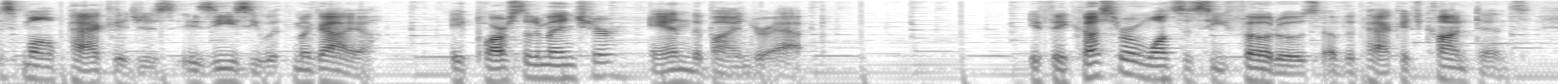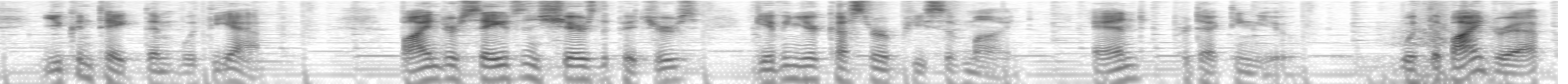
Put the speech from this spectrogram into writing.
small packages is easy with Magaya, a parcel dimensioner and the Binder app. If a customer wants to see photos of the package contents, you can take them with the app. Binder saves and shares the pictures, giving your customer peace of mind and protecting you. With the Binder app,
